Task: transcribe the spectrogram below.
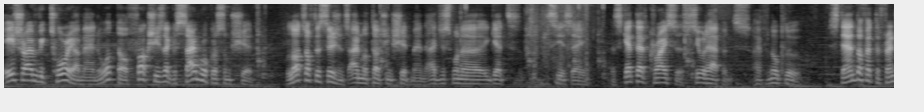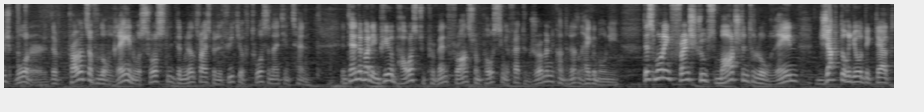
HRM Victoria, man. What the fuck? She's like a cyborg or some shit. Lots of decisions. I'm not touching shit, man. I just want to get CSA. Let's get that crisis. See what happens. I have no clue. Standoff at the French border. The province of Lorraine was forcibly demilitarized by the Treaty of Tours in 1910, intended by the imperial powers to prevent France from posing a threat to German continental hegemony. This morning, French troops marched into Lorraine. Jacques Doriot declared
